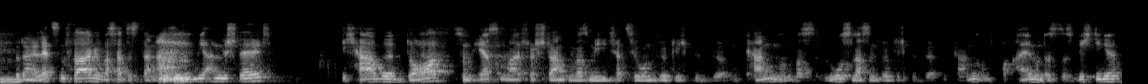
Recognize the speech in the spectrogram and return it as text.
Mhm. Zu deiner letzten Frage, was hat es danach mit mir angestellt? Ich habe dort zum ersten Mal verstanden, was Meditation wirklich bewirken kann und was Loslassen wirklich bewirken kann. Und vor allem, und das ist das Wichtige,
